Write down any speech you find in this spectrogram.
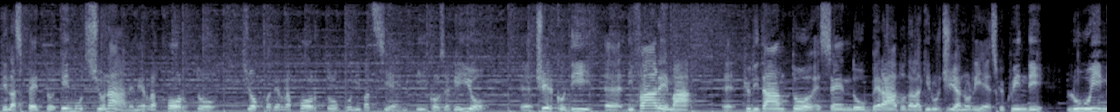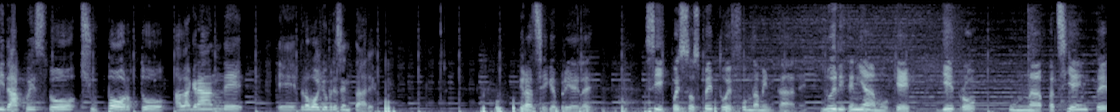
dell'aspetto emozionale nel rapporto, si occupa del rapporto con i pazienti, cosa che io eh, cerco di, eh, di, fare ma eh, più di tanto essendo oberato dalla chirurgia non riesco e quindi lui mi dà questo supporto alla grande e ve lo voglio presentare. Grazie Gabriele. Sì, questo aspetto è fondamentale. Noi riteniamo che dietro un paziente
